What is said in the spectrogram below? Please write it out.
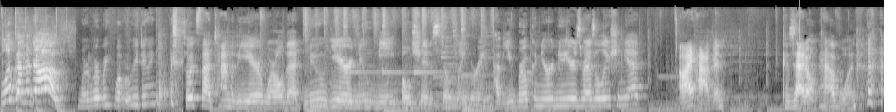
Look, I'm a dog. Where were we? What were we doing? so it's that time of the year where all that new year, new me bullshit is still lingering. Have you broken your New Year's resolution yet? I haven't, because I don't have one.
